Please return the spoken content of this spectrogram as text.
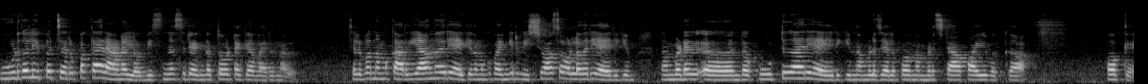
കൂടുതലും ഇപ്പോൾ ചെറുപ്പക്കാരാണല്ലോ ബിസിനസ് രംഗത്തോട്ടൊക്കെ വരുന്നത്. ചിലപ്പോൾ നമുക്ക് അറിയാവുന്നവരെയായിരിക്കും നമുക്ക് ഭയങ്കര വിശ്വാസമുള്ളവരെ ആയിരിക്കും നമ്മുടെ എന്താ കൂട്ടുകാരെ ആയിരിക്കും നമ്മൾ ചിലപ്പോൾ നമ്മുടെ സ്റ്റാഫായി വെക്കുക. ഓക്കെ.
